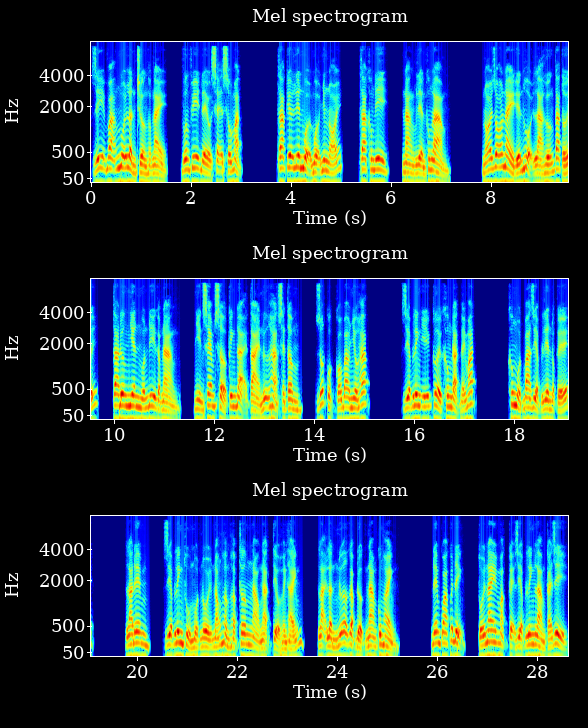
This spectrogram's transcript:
Dĩ vãng mỗi lần trường hợp này, Vương Phi đều sẽ xấu mặt. Ta kia liên muội muội nhưng nói, ta không đi, nàng liền không làm. Nói rõ này đến hội là hướng ta tới, ta đương nhiên muốn đi gặp nàng, nhìn xem sở kinh đại tài nữ hạt sen tâm, rốt cuộc có bao nhiêu hắc. Diệp Linh ý cười không đạt đáy mắt. Không một ba Diệp Liên độc kế. Là đêm, Diệp Linh thủ một nồi nóng hầm hập thơm ngào ngạt tiểu hoành thánh, lại lần nữa gặp được Nam Cung Hành. Đêm qua quyết định, tối nay mặc kệ Diệp Linh làm cái gì,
